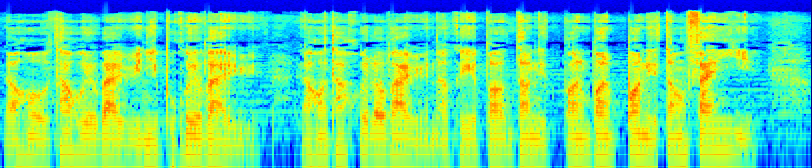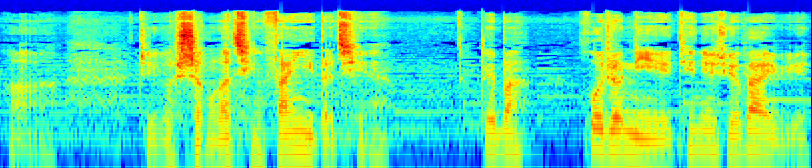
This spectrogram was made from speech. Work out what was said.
然后他会外语，你不会外语，然后他会了外语呢，可以帮当你帮帮帮你当翻译啊，这个省了请翻译的钱，对吧？或者你天天学外语，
